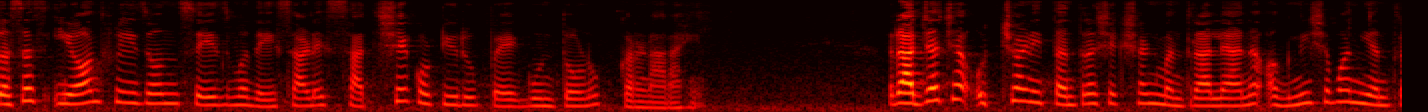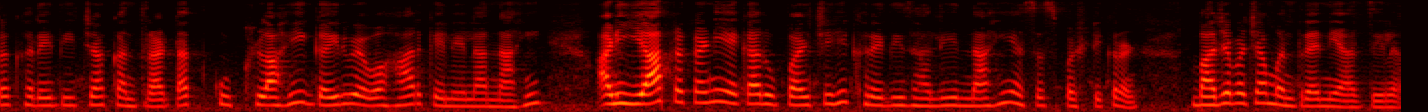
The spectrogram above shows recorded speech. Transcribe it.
तसंच इऑन फ्री झोन सेजमध्ये साडेसातशे कोटी रुपये गुंतवणूक करणार आहे. राज्याच्या उच्च आणि तंत्रशिक्षण मंत्रालयानं अग्निशमन यंत्र खरेदीच्या कंत्राटात कुठलाही गैरव्यवहार केलेला नाही आणि या प्रकरणी एका रुपयाचीही खरेदी झाली नाही असं स्पष्टीकरण भाजपच्या मंत्र्यांनी आज दिलं.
